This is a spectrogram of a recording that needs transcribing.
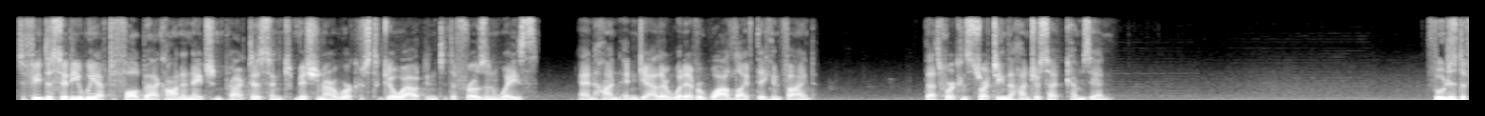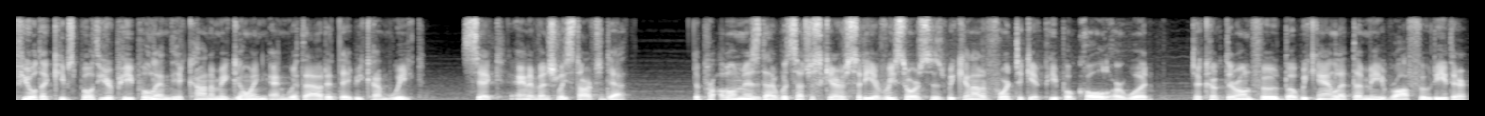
To feed the city, we have to fall back on an ancient practice and commission our workers to go out into the frozen wastes and hunt and gather whatever wildlife they can find. That's where constructing the hunter's hut comes in. Food is the fuel that keeps both your people and the economy going, and without it, they become weak, sick, and eventually starve to death. The problem is that with such a scarcity of resources, we cannot afford to give people coal or wood to cook their own food, but we can't let them eat raw food either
